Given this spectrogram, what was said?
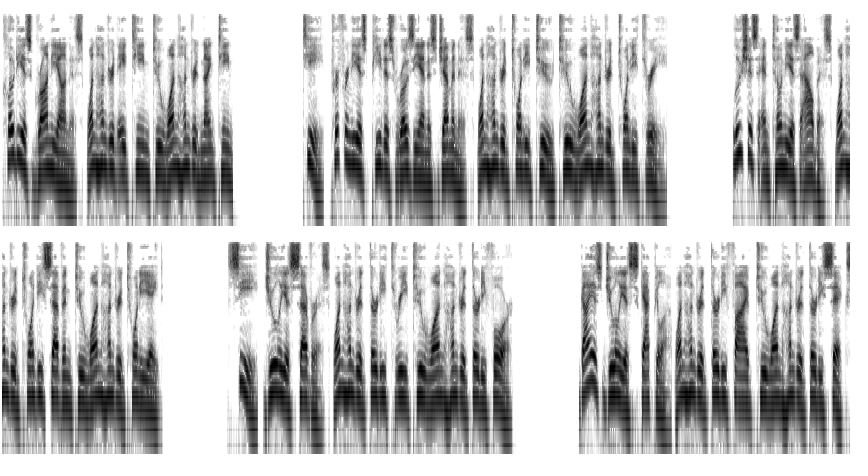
Clodius Granianus 118 to 119 T. Prifernius Paetus Rosianus Geminus 122 to 123 Lucius Antonius Albus 127 to 128 C Julius Severus 133 to 134 Gaius Julius Scapula 135 to 136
